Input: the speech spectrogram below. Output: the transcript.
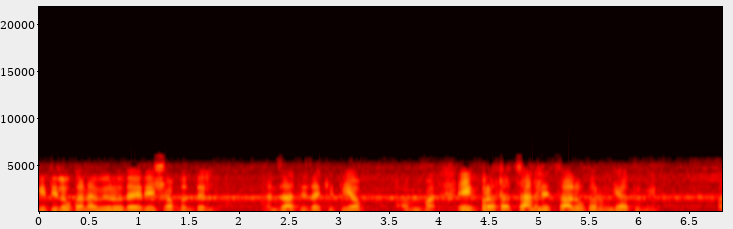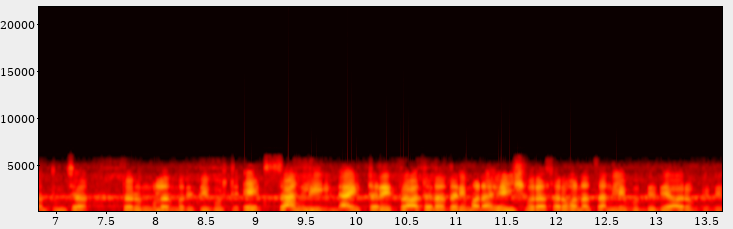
किती लोकांना विरोध आहे देशाबद्दल आणि जातीचा किती अभ अभिमान. एक प्रथा चांगली चालू करून घ्या तुम्ही. आणि तुमच्या तरुण मुलांमध्ये ती गोष्ट एक चांगली नाहीतर एक प्रार्थना तरी म्हणा हे ईश्वरा सर्वांना चांगली बुद्धी दे आरोग्य दे.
